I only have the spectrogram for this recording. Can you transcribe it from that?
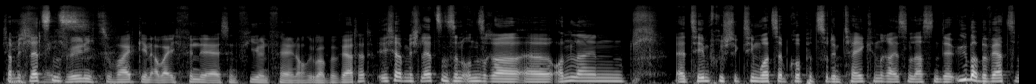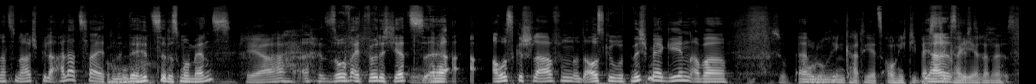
Ich habe mich letztens. Ich will nicht zu weit gehen, aber ich finde, er ist in vielen Fällen auch überbewertet. Ich habe mich letztens in unserer äh, Online-Themenfrühstück-Team WhatsApp-Gruppe zu dem Take hinreißen lassen, der überbewertete Nationalspieler aller Zeiten in der Hitze des Moments. Ja. Äh, so weit würde ich jetzt Oh. äh, ausgeschlafen und ausgeruht nicht mehr gehen, aber Also Paulo Ähm, Rink hatte jetzt auch nicht die beste ja, Karriere, richtig, ne? ist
